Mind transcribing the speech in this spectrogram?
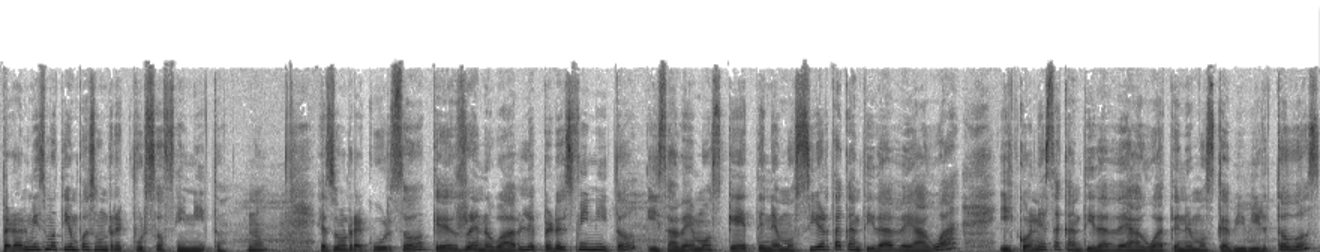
pero al mismo tiempo es un recurso finito, ¿no? Es un recurso que es renovable, pero es finito y sabemos que tenemos cierta cantidad de agua y con esa cantidad de agua tenemos que vivir todos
